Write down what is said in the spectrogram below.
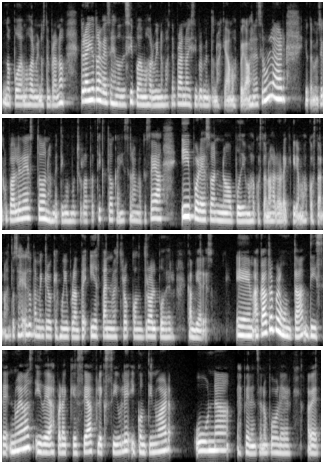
no podemos dormirnos temprano. Pero hay otras veces en donde sí podemos dormirnos más temprano y simplemente nos quedamos pegados en el celular. Yo también soy culpable de esto, nos metimos mucho rato a TikTok, a Instagram, lo que sea, y por eso no pudimos acostarnos a la hora que queríamos acostarnos. Entonces eso también creo que es muy importante y está en nuestro control poder cambiar eso. Em, acá otra pregunta dice, nuevas ideas para que sea flexible y continuar una, espérense, no puedo leer, a ver,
